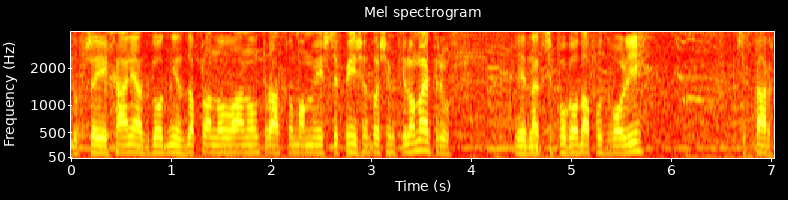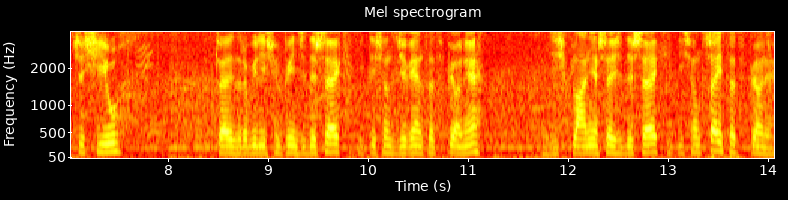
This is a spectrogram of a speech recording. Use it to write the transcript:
Do przejechania zgodnie z zaplanowaną trasą mamy jeszcze 58 km. Jednak czy pogoda pozwoli? Czy starczy sił? Wczoraj zrobiliśmy 5 dyszek i 1900 w pionie. Dziś w planie 6 dyszek i 1600 w pionie.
